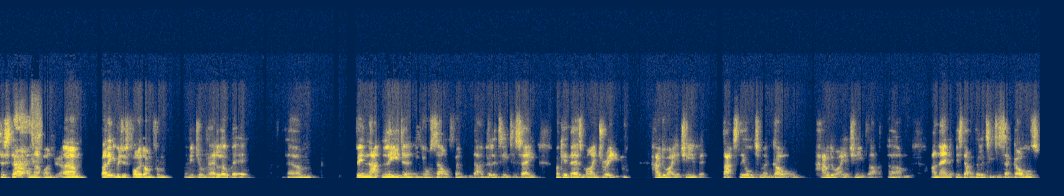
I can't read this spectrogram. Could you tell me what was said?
to start on that one. yeah. um, I think if we just followed on from maybe jump ahead a little bit, um, being that leader in yourself and that ability to say, okay, there's my dream. How do I achieve it? That's the ultimate goal. How do I achieve that? Um, and then is that ability to set goals,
